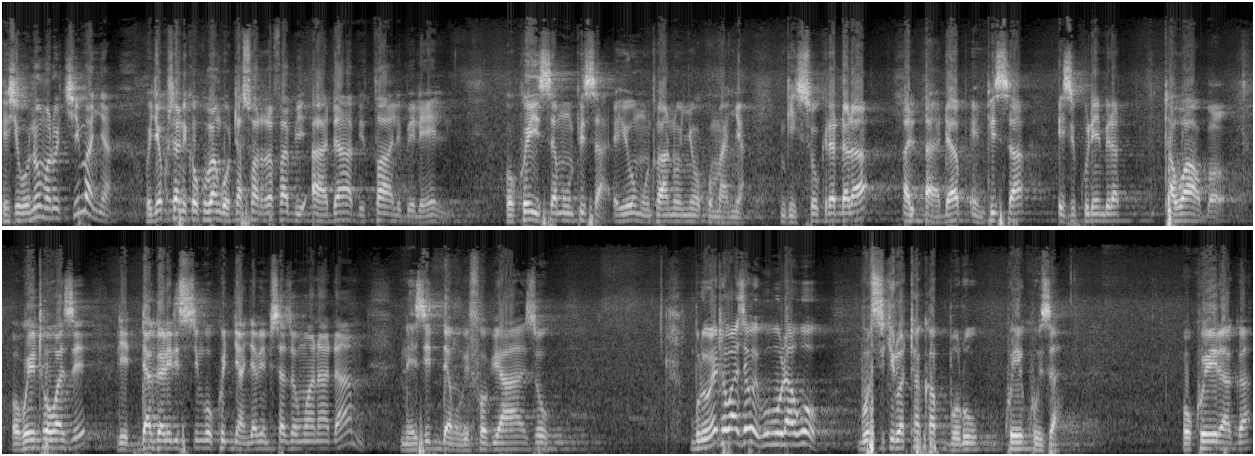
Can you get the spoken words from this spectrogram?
Ekyo bwonna omala okukimanya ojja kutandika okuba nga otaswarafa bi adabi talibi lilmi okweyisa mu mpisa ey'omuntu anoonya okumanya. Ngaekisookera ddala al adabu empisa ezikulembera tawabo obwetowaze lyeddagala erisinga okujjanjaba empisa z'omwana adamu nezidda mu bifo byazo. Buli wetowaze we bubulawo busikirwa takabbulu kwekuza okweraga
